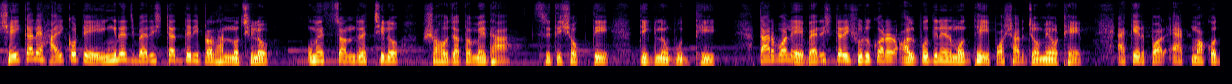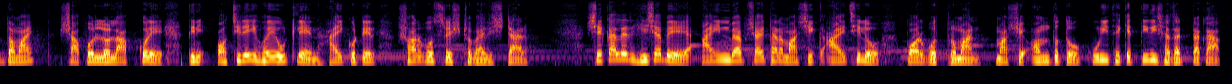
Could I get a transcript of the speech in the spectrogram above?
সেইকালে হাইকোর্টে ইংরেজ ব্যারিস্টারদেরই প্রাধান্য ছিল। উমেশচন্দ্রের ছিল সহজাত মেধা, স্মৃতিশক্তি, তীক্ষ্ণ বুদ্ধি। তার বলে ব্যারিস্টারি শুরু করার অল্প দিনের মধ্যেই পসার জমে ওঠে। একের পর এক মকদ্দমায় সাফল্য লাভ করে তিনি অচিরেই হয়ে উঠলেন হাইকোর্টের সর্বশ্রেষ্ঠ ব্যারিস্টার। সেকালের হিসাবে আইন ব্যবসায় তার মাসিক আয় ছিল পর্বত প্রমাণ। মাসে অন্তত কুড়ি থেকে তিরিশ হাজার টাকা।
